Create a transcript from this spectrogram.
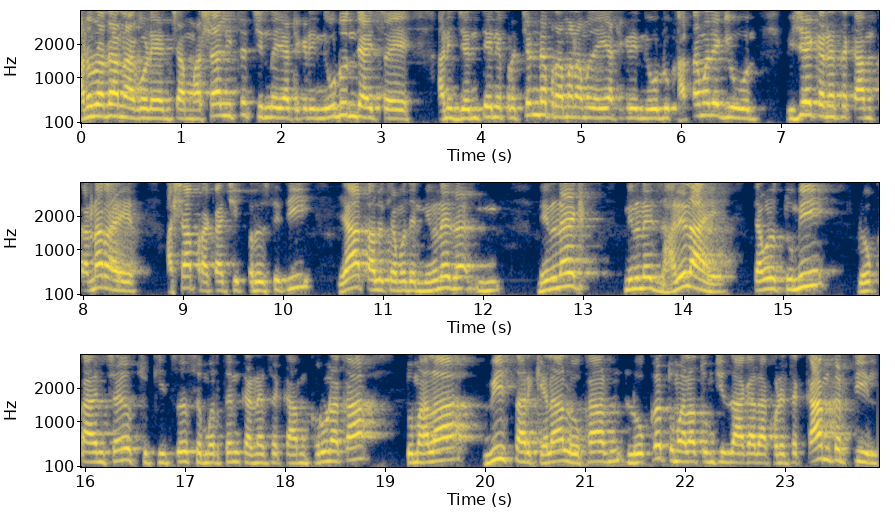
अनुराधा नागोडे यांच्या मशालीचं चिन्ह या ठिकाणी निवडून द्यायचं आहे आणि जनतेने प्रचंड प्रमाणामध्ये या ठिकाणी निवडणूक हातामध्ये घेऊन विजय करण्याचं काम करणार आहेत. अशा प्रकारची परिस्थिती या तालुक्यामध्ये निर्णय झा निर्णायक निर्णय झालेला आहे. त्यामुळे तुम्ही लोकांचं चुकीचं समर्थन करण्याचं काम करू नका. तुम्हाला वीस तारखेला लोकां लोक तुम्हाला तुमची जागा दाखवण्याचं काम करतील.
